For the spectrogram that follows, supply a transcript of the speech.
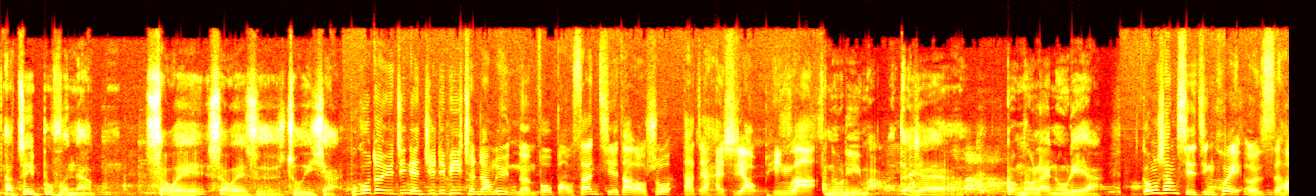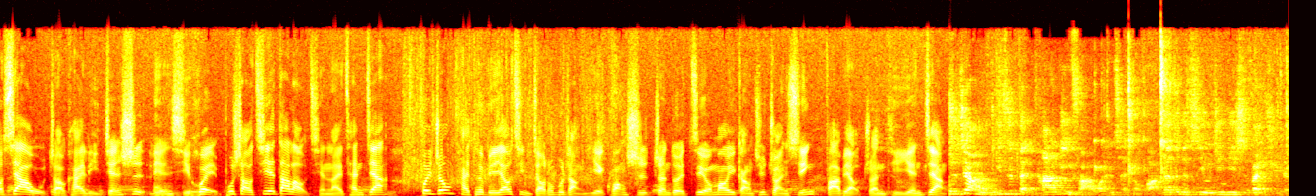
那这一部分呢？稍微稍微是注意一下。不过，对于今年 GDP 成长率能否保三，企业大佬说，大家还是要拼啦，努力嘛，大家共同来努力啊。工商协进会二十四号下午召开里监事联席会，不少企业大佬前来参加。会中还特别邀请交通部长叶匡时，针对自由贸易港区转型发表专题演讲。是这样，我们一直等他立法完成的话，那这个自由经济示范区呢，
